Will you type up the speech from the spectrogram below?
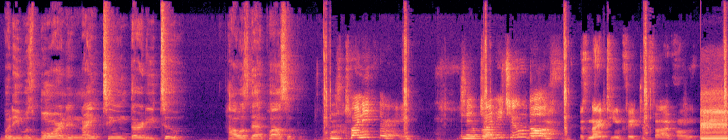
but he was born in 1932. How is that possible? He's 23. She's 22 oh. It's 1955, homie.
